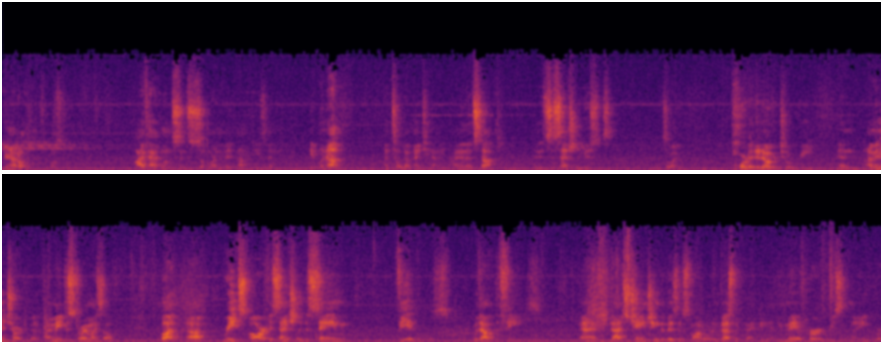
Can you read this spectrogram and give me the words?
you're not old enough, most. I've had one since somewhere in the mid-nineties, and it went up until about nineteen ninety-nine, and then stopped. And it's essentially useless. So I ported it over to a REIT, and I'm in charge of it. I may destroy myself, but uh, REITs are essentially the same vehicles without the fees. And that's changing the business model of investment banking, and you may have heard recently, or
